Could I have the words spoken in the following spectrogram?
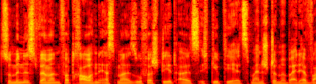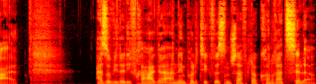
Zumindest wenn man Vertrauen erstmal so versteht, als ich gebe dir jetzt meine Stimme bei der Wahl. Also wieder die Frage an den Politikwissenschaftler Konrad Ziller.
